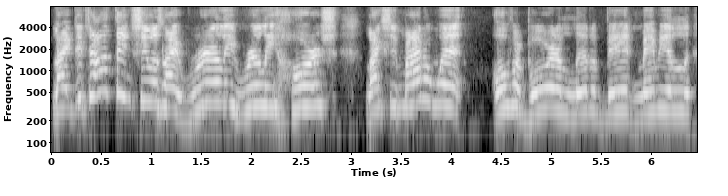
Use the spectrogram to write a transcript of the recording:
Like, did y'all think she was like really, really harsh? Like she might have went overboard a little bit. Maybe a little.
